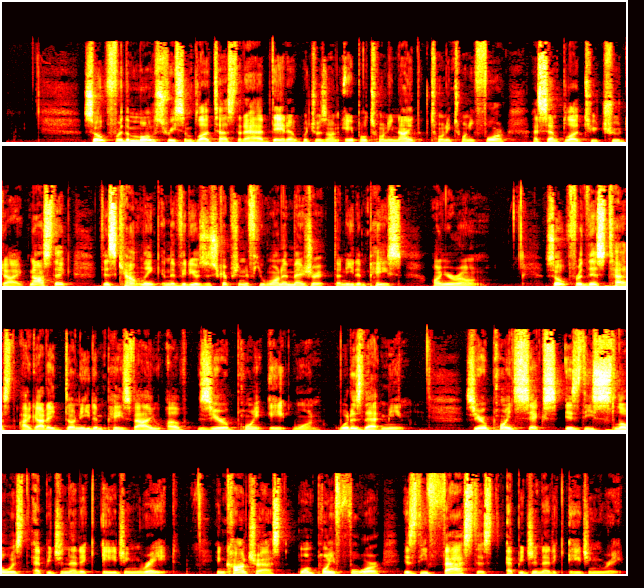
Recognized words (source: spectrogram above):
So, for the most recent blood test that I have data, which was on April 29th, 2024, I sent blood to TruDiagnostic. Discount link in the video's description if you want to measure Dunedin pace on your own. So for this test, I got a Dunedin pace value of 0.81. What does that mean? 0.6 is the slowest epigenetic aging rate. In contrast, 1.4 is the fastest epigenetic aging rate.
